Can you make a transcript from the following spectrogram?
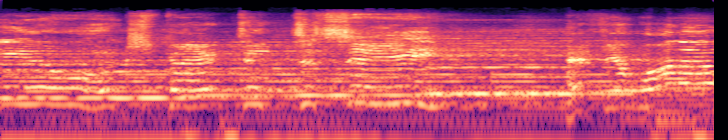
you expected to see. If you wanna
